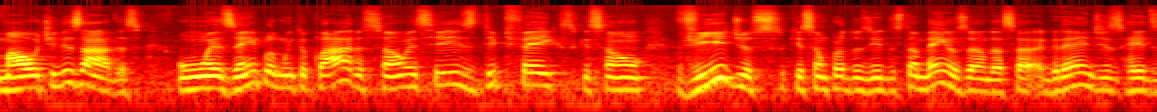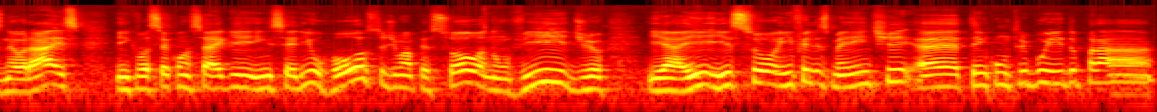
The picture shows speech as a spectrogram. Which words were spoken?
mal utilizadas. Um exemplo muito claro são esses deepfakes, que são vídeos que são produzidos também usando essas grandes redes neurais, em que você consegue inserir o rosto de uma pessoa num vídeo, e aí isso, infelizmente, é, tem contribuído para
